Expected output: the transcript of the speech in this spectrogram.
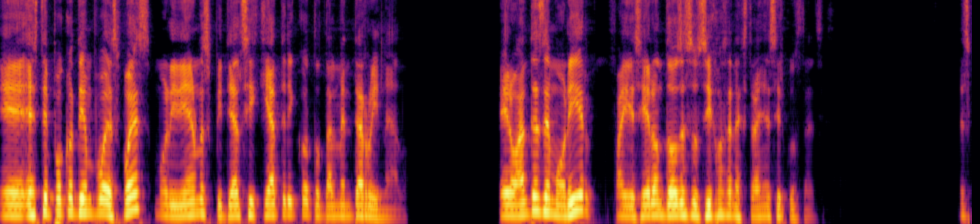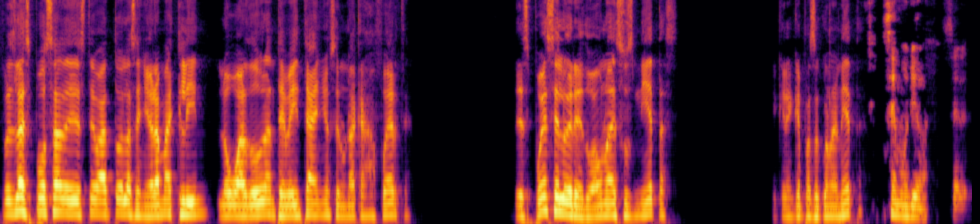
Eh, este poco tiempo después moriría en un hospital psiquiátrico totalmente arruinado. Pero antes de morir, fallecieron dos de sus hijos en extrañas circunstancias. Después la esposa de este vato, la señora McLean, lo guardó durante 20 años en una caja fuerte. Después se lo heredó a una de sus nietas. ¿Qué creen que pasó con la nieta? Se murió. Se le llevó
